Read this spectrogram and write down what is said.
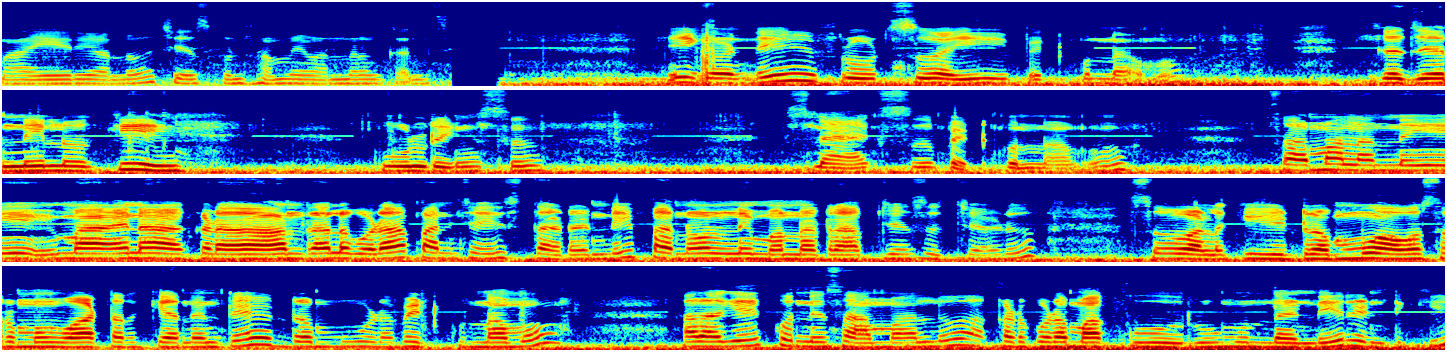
మా ఏరియాలో చేసుకుంటున్నాం మేమందరం కలిసి. ఇగోండి ఫ్రూట్స్ అవి పెట్టుకున్నాము. ఇంకా జర్నీలోకి కూల్ డ్రింక్స్ స్నాక్స్ పెట్టుకున్నాము. సామాన్లన్నీ మా ఆయన అక్కడ ఆంధ్రాలో కూడా పని చేయిస్తాడండి. పనుల్ని మొన్న డ్రాప్ చేసి వచ్చాడు. సో వాళ్ళకి డ్రమ్ము అవసరము వాటర్కి అని అంటే డ్రమ్ము కూడా పెట్టుకున్నాము. అలాగే కొన్ని సామాన్లు అక్కడ కూడా మాకు రూమ్ ఉందండి రెంట్కి.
